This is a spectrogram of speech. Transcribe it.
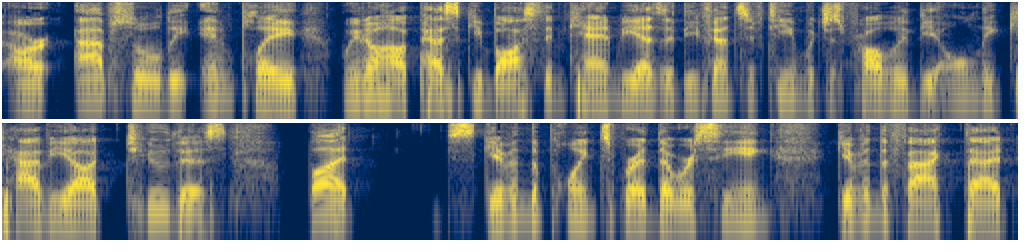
are absolutely in play. We know how pesky Boston can be as a defensive team, which is probably the only caveat to this. But just given the point spread that we're seeing, given the fact that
